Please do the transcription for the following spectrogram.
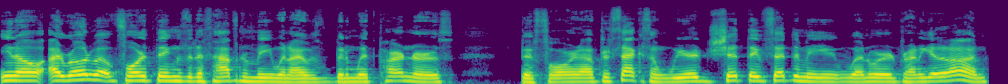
you know, I wrote about four things that have happened to me when I've been with partners before and after sex and weird shit they've said to me when we are trying to get it on.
